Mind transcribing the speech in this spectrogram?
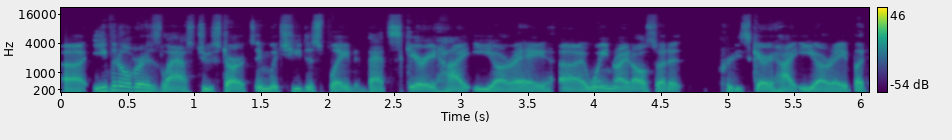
uh, even over his last two starts, in which he displayed that scary high ERA. Uh, Wainwright also had a pretty scary high ERA, but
